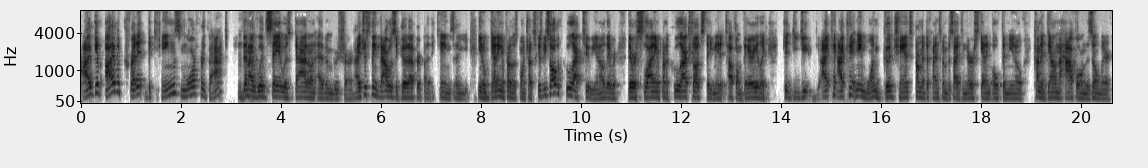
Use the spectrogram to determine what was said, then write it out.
I give I would credit the Kings more for that mm-hmm. than I would say it was bad on Evan Bouchard. I just think that was a good effort by the Kings and you know getting in front of those point shots because we saw with Kulak too. You know they were they were sliding in front of Kulak shots. They made it tough on Barrie. Like could you, I can't I can't name one good chance from a defenseman besides Nurse getting open. You know, kind of down the half wall in the zone where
